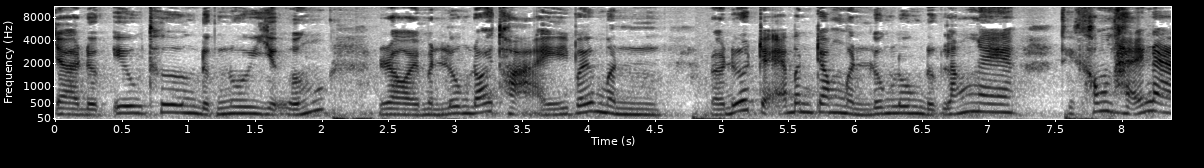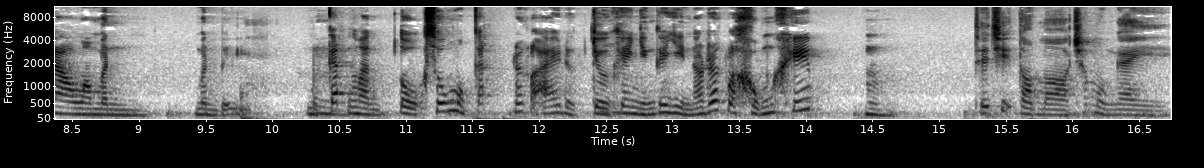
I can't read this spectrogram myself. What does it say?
và được yêu thương được nuôi dưỡng rồi mình luôn đối thoại với mình rồi đứa trẻ bên trong mình luôn luôn được lắng nghe thì không thể nào mà mình mình bị một ừ. cách mà tuột xuống một cách rất là ấy được trừ khi những cái gì nó rất là khủng khiếp ừ. thế chị tò mò trong một ngày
